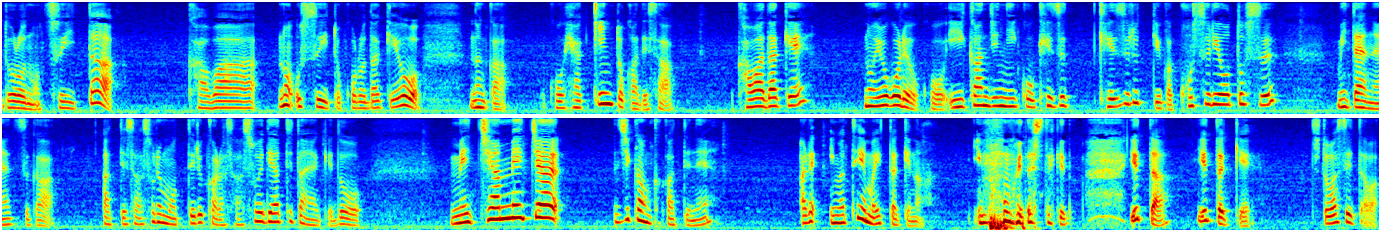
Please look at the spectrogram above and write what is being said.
泥のついた皮の薄いところだけをなんかこう100均とかでさ皮だけの汚れをこういい感じにこう削削るっていうかこすり落とすみたいなやつがあってさそれ持ってるからさそれでやってたんやけどめちゃめちゃ時間かかってね。あれ？今テーマ言ったっけな？今思い出したけど。言った？言ったっけ？ちょっと忘れたわ。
